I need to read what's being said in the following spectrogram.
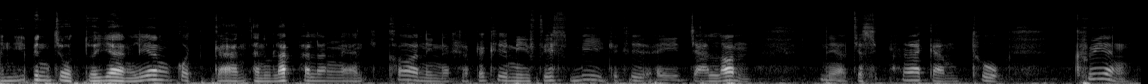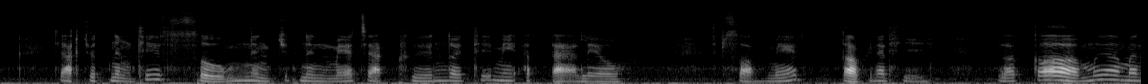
อันนี้เป็นโจทย์ตัวอย่างเรื่องกฎการอนุรักษ์พลังงานอีกข้อหนึ่งนะครับ ก็คือมีฟิสบี้ก็คือไอ้จาลอนเนี่ย75กรัมถูกเคลื่องจากจุดหนึ่งที่สูง 1.1 เมตรจากพื้นโดยที่มีอัตราเร็ว 12 เมตรต่อวินาที แล้วก็เมื่อมัน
